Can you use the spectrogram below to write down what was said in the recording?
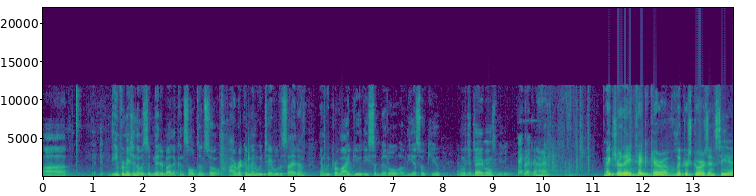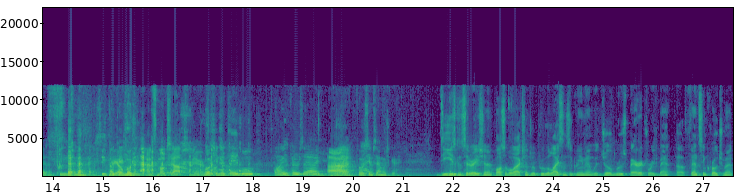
uh, the information that was submitted by the consultant, so I recommend we table this item and we provide you the submittal of the SOQ and Move bring to back table. next meeting. Second. All right. Make sure they take care of liquor stores and C, uh, C. C3O. Okay, motion. And smoke shops, Mayor. Motion to table, all in favor say aye. Aye. Opposed, same sign, motion carried. D is consideration and possible action to approve a license agreement with Joe Bruce Barrett for a ban- uh, fence encroachment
